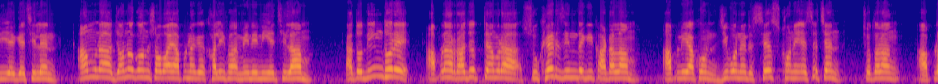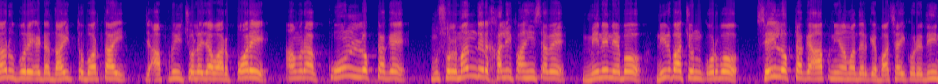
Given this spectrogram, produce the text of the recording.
দিয়ে গেছিলেন। আমরা জনগণ সবাই আপনাকে খালিফা মেনে নিয়েছিলাম। এতদিন ধরে আপনার রাজত্বে আমরা সুখের জিন্দগি কাটালাম। আপনি এখন জীবনের শেষ ক্ষণে এসেছেন। সুতরাং আপনার উপরে এটা দায়িত্ব বর্তাই যে আপনি চলে যাওয়ার পরে আমরা কোন লোকটাকে মুসলমানদের খালিফা হিসাবে মেনে নেব, নির্বাচন করব, সেই লোকটাকে আপনি আমাদেরকে বাছাই করে দিন।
